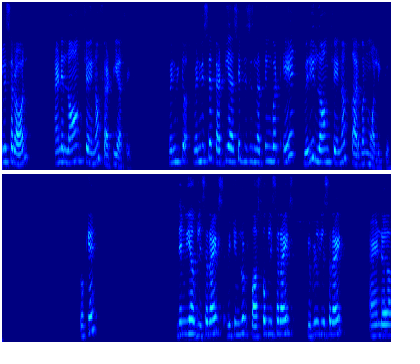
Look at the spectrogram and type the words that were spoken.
glycerol, and a long chain of fatty acid. When we talk, when we say fatty acid, this is nothing but a very long chain of carbon molecule. Okay. Then we have glycerides, which include phosphoglycerides, neutral glyceride, and uh,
